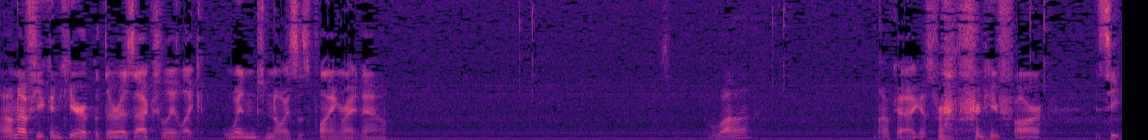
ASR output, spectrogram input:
I don't know if you can hear it, but there is actually like wind noises playing right now. What? Okay, I guess we're pretty far. Is he...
